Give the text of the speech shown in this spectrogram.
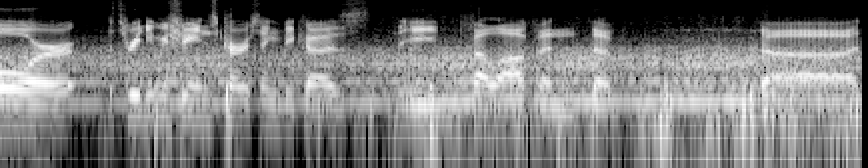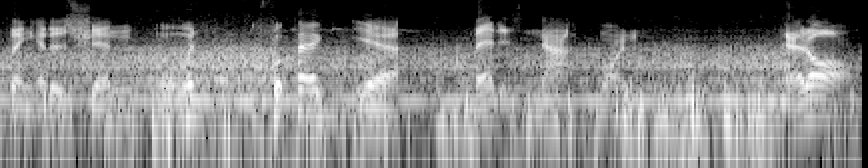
or 3D Machines cursing because he fell off and the uh, thing hit his shin. What, what? Foot peg? Yeah. That is not fun. At all.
